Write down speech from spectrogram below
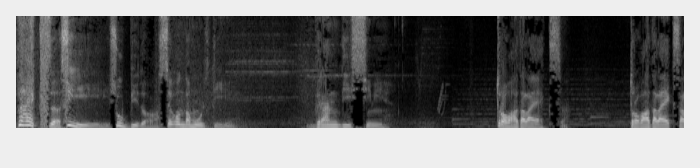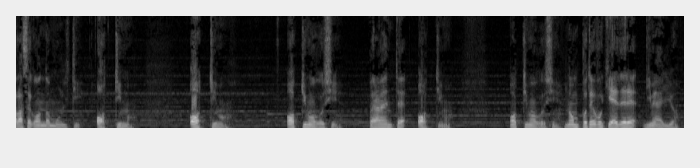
La X! Sì! Subito! Seconda multi! Grandissimi! Trovata la X. Trovata la X alla seconda multi. Ottimo. Ottimo. Ottimo così. Veramente ottimo. Ottimo così. Non potevo chiedere di meglio.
